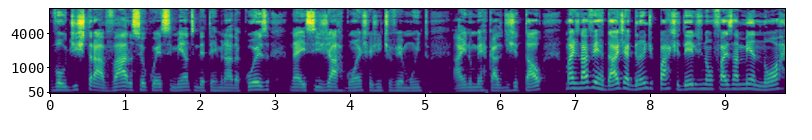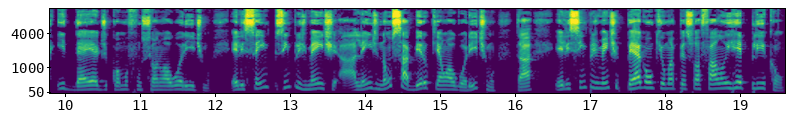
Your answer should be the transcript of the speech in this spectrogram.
vou destravar o seu conhecimento em determinada coisa. Né? Esses jargões que a gente vê muito aí no mercado digital. Mas na verdade a grande parte deles não faz a menor ideia de como funciona o algoritmo. Eles sem, simplesmente, além de não saber o que é um algoritmo, tá? Eles simplesmente pegam o que uma pessoa fala e replicam,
